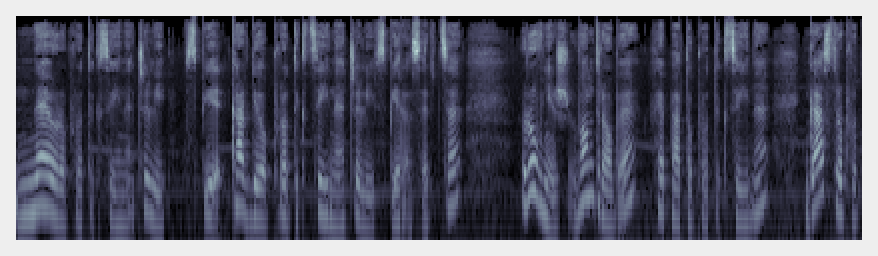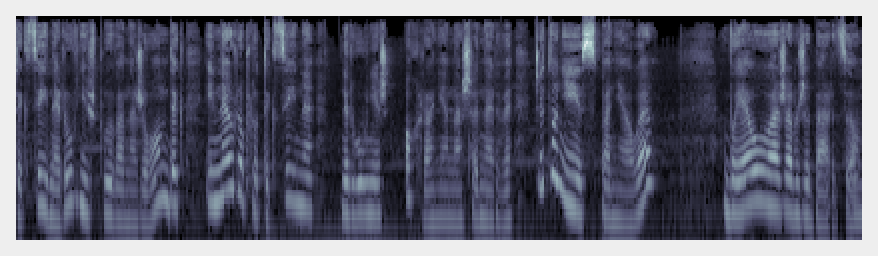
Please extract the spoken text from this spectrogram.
neuroprotekcyjne, czyli kardioprotekcyjne, czyli wspiera serce, również wątrobę, hepatoprotekcyjne, gastroprotekcyjne również wpływa na żołądek i neuroprotekcyjne również ochrania nasze nerwy. Czy to nie jest wspaniałe? Bo ja uważam, że bardzo.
